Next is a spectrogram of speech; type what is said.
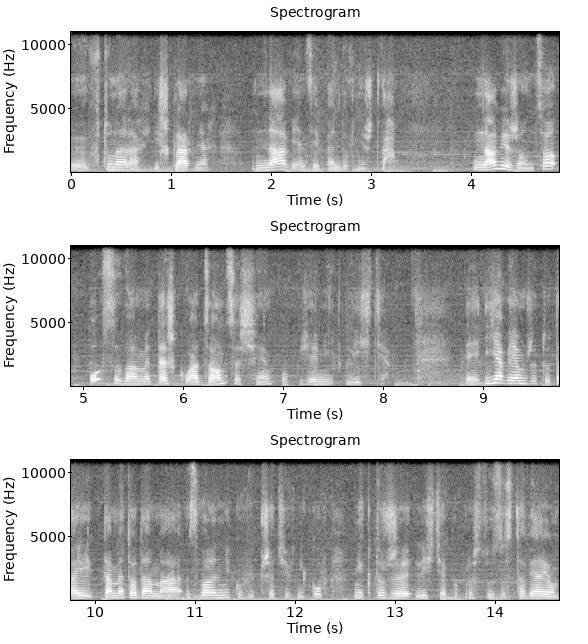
y, w tunelach i szklarniach na więcej pędów niż dwa. Na bieżąco usuwamy też kładzące się po ziemi liście. Y, Ja wiem, że tutaj ta metoda ma zwolenników i przeciwników. Niektórzy liście po prostu zostawiają.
